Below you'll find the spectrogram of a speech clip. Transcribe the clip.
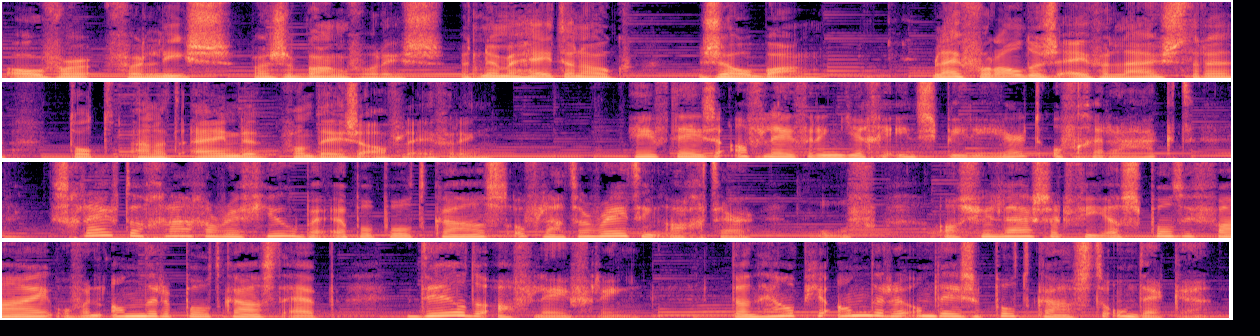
over verlies waar ze bang voor is. Het nummer heet dan ook Zo Bang. Blijf vooral dus even luisteren tot aan het einde van deze aflevering. Heeft deze aflevering je geïnspireerd of geraakt? Schrijf dan graag een review bij Apple Podcast of laat een rating achter. Of als je luistert via Spotify of een andere podcast-app, deel de aflevering. Dan help je anderen om deze podcast te ontdekken.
